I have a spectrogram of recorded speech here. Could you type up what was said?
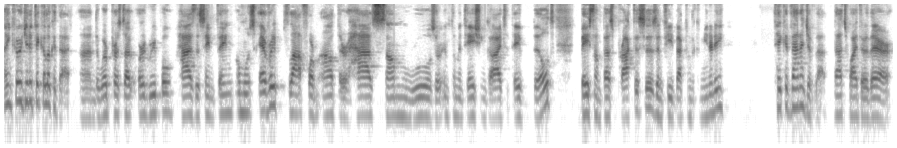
I encourage you to take a look at that. Um, the WordPress.org repo has the same thing. Almost every platform out there has some rules or implementation guides that they've built based on best practices and feedback from the community take advantage of that. That's why they're there.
